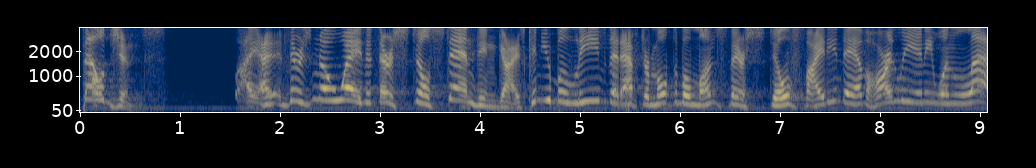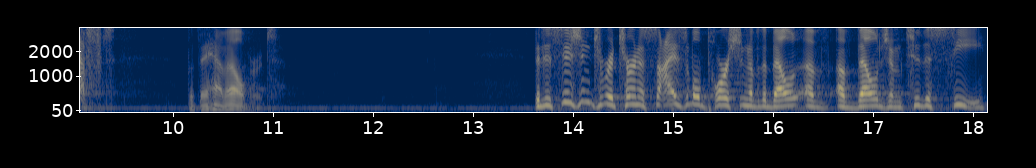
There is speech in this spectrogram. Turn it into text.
Belgians. I, I, there's no way that they're still standing, guys. Can you believe that after multiple months they're still fighting? They have hardly anyone left, but they have Albert. The decision to return a sizable portion of, the Bel- of, of Belgium to the sea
